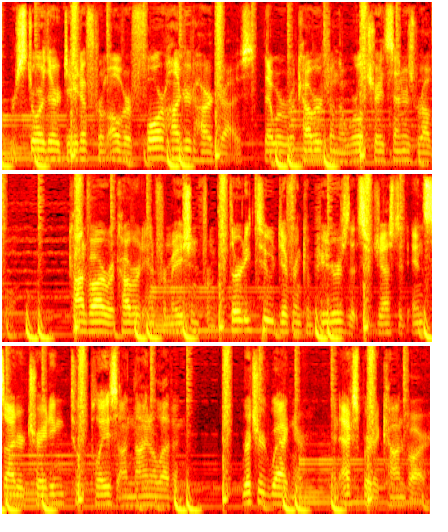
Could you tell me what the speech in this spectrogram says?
restore their data from over 400 hard drives that were recovered from the World Trade Center's rubble. Convar recovered information from 32 different computers that suggested insider trading took place on 9 11. Richard Wagner, an expert at Convar,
